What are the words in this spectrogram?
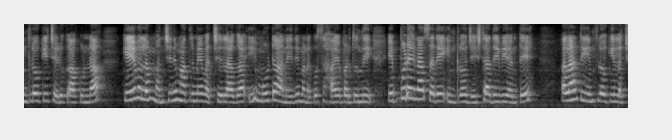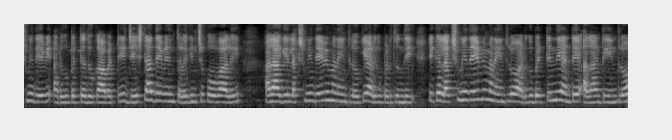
ఇంట్లోకి చెడు కాకుండా కేవలం మంచిని మాత్రమే వచ్చేలాగా ఈ మూట అనేది మనకు సహాయపడుతుంది. ఎప్పుడైనా సరే ఇంట్లో జ్యేష్ఠాదేవి అంటే అలాంటి ఇంట్లోకి లక్ష్మీదేవి అడుగుపెట్టదు కాబట్టి జ్యేష్ఠాదేవిని తొలగించుకోవాలి. అలాగే లక్ష్మీదేవి మన ఇంట్లోకి అడుగు పెడుతుంది ఇక లక్ష్మీదేవి మన ఇంట్లో అడుగుపెట్టింది అంటే అలాంటి ఇంట్లో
